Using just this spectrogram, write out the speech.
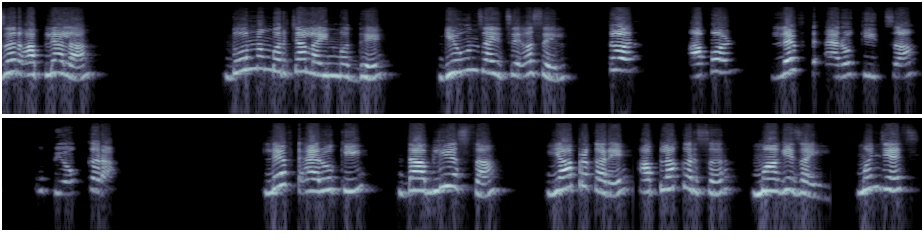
जर आपल्याला दोन नंबरच्या लाईन मध्ये घेऊन जायचे असेल तर आपण लेफ्ट एरो कीचा उपयोग करा. लेफ्ट एरो की दाबली असता या प्रकारे आपला कर्सर मागे जाईल. म्हणजेच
